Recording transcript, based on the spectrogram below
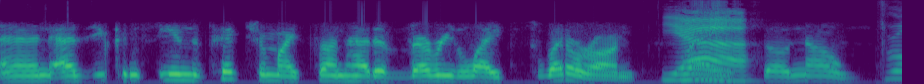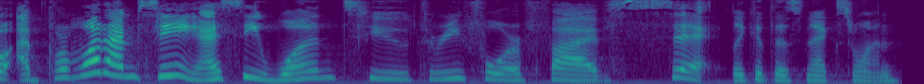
and as you can see in the picture, my son had a very light sweater on. Yeah. So no, From, from what I'm seeing, I see one, two, three, four, five, six. Look at this next one.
